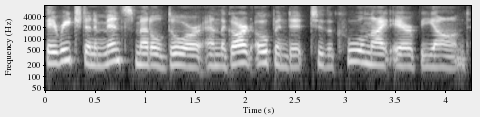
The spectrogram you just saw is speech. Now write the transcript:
They reached an immense metal door, and the guard opened it to the cool night air beyond.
